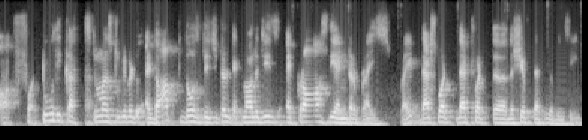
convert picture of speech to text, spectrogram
uh, for, to the customers to be able to adopt those digital technologies across the enterprise, right? That's what that's what the, the shift that we have been seeing.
